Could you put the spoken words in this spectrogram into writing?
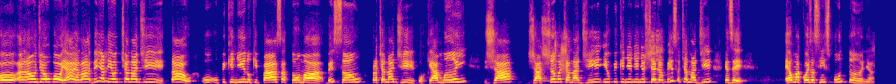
oh, onde é o boi? Ah, é lá, bem ali onde Tia Nadir, tal. O, o pequenino que passa toma benção para Tia Nadir, porque a mãe já já chama Tia Nadir e o pequenininho chega, benção Tia Nadir. Quer dizer, é uma coisa assim espontânea.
